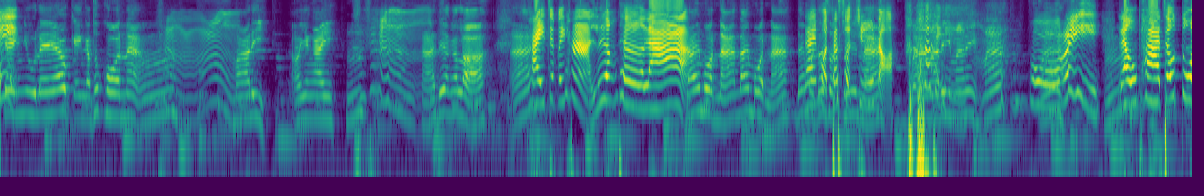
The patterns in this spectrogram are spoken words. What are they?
ย เก่งอยู่แล้วเก่งกับทุกคนน่ะอืมหืมมาดิเอายังไงหืมหืม หาเรื่องกันเหรออะใครจะไปหาเรื่องเธอล่ะ ได้หมดนะ ได้หมดนะได้หมดถ้าสดชื่นเหรอมามาดิมาดิมา โอ้ยอืม เราพาเจ้าตัว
